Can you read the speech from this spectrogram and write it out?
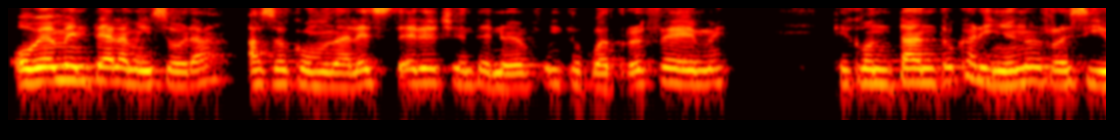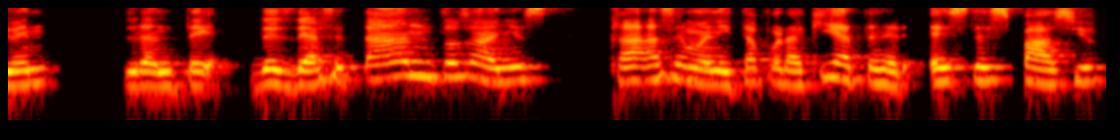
obviamente, a la emisora Aso Comunal Estéreo 89.4 FM, que con tanto cariño nos reciben durante, desde hace tantos años, cada semanita por aquí, a tener este espacio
